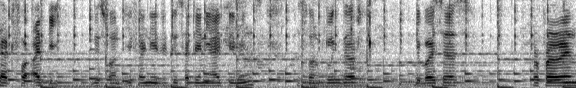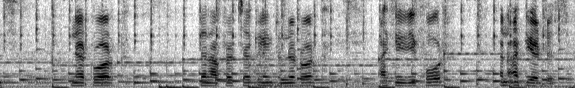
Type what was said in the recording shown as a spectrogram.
set for IP this one if I needed to set any IP means this one click there. Devices preference network. Then after check link to network IPv4 and IP address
